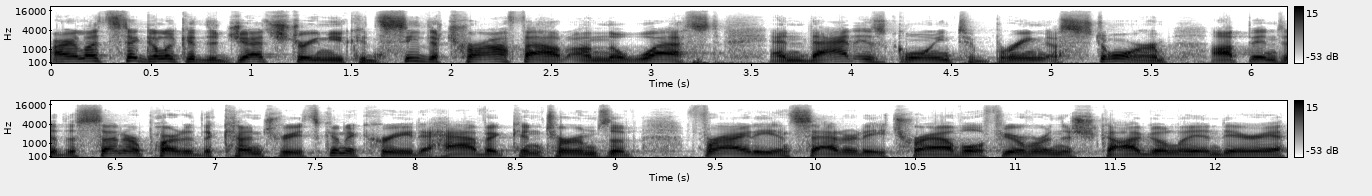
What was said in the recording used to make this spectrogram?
All right, let's take a look at the jet stream. You can see the trough out on the west, and that is going to bring a storm up into the center part of the country. It's going to create a havoc in terms of Friday and Saturday travel. If you're over in the Chicagoland area,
